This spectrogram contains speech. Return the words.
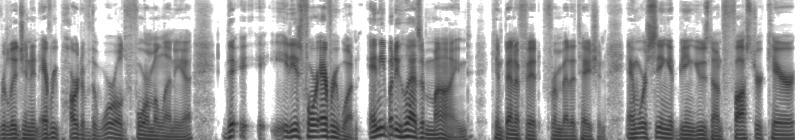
religion in every part of the world for millennia. It is for everyone. Anybody who has a mind can benefit from meditation. And we're seeing it being used on foster care,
